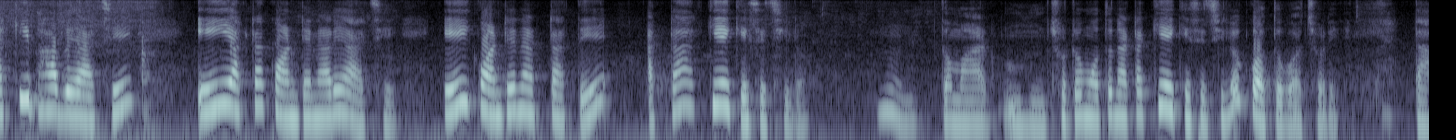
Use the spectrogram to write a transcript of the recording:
একইভাবে আছে, এই একটা কন্টেনারে আছে। এই কন্টেনারটাতে একটা কেক এসেছিল। হুম, তোমার ছোটো মতন একটা কেক এসেছিল গত বছরে। তা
